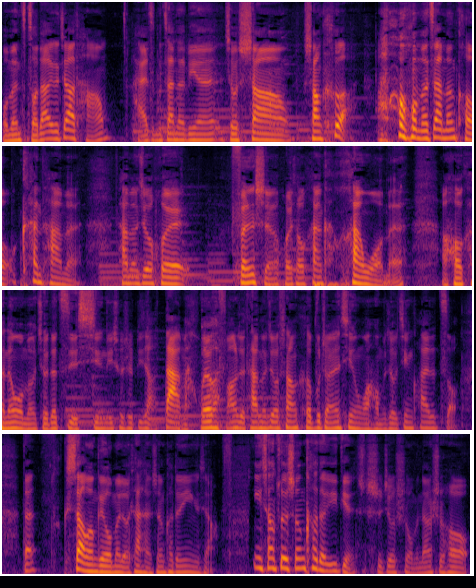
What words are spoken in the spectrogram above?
我们走到一个教堂，孩子们在那边就上上课，然后我们在门口看他们，他们就会分神回头看看看我们，然后可能我们觉得自己吸引力确实比较大嘛，为了防止他们就上课不专心，然后我们就尽快的走。但校文给我们留下很深刻的印象，印象最深刻的一点是，就是我们那时候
